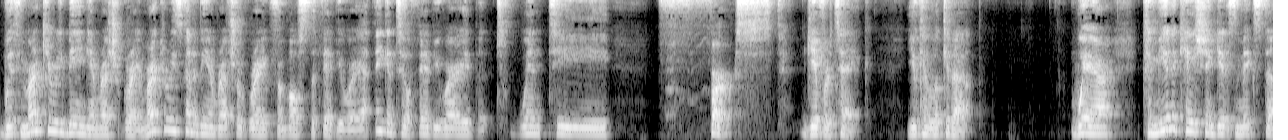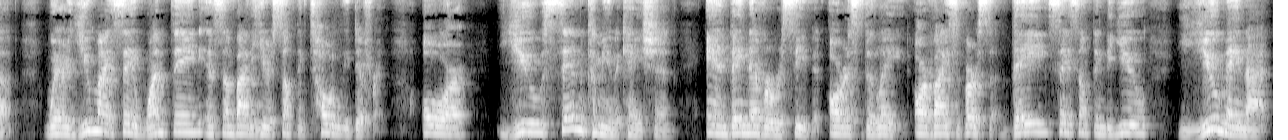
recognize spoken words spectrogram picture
with Mercury being in retrograde, Mercury is going to be in retrograde for most of February, I think until February the 21st, give or take. You can look it up. Where communication gets mixed up where you might say one thing and somebody hears something totally different, or you send communication and they never receive it, or it's delayed, or vice versa. They say something to you, you may not,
